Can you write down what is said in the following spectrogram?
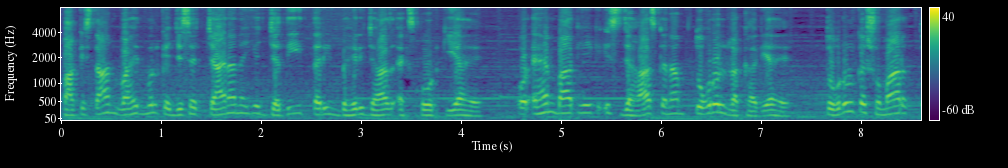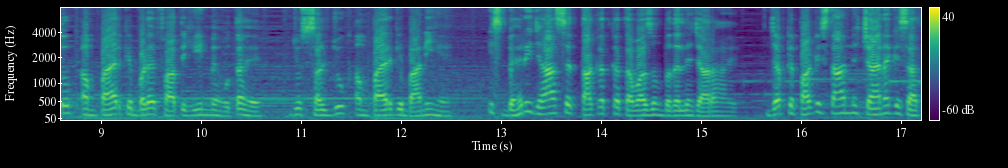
پاکستان واحد ملک ہے جسے چائنا نے یہ جدید ترین بحری جہاز ایکسپورٹ کیا ہے اور اہم بات یہ کہ اس جہاز کا نام تغرل رکھا گیا ہے۔ تغرل کا شمار ترک امپائر کے بڑے فاتحین میں ہوتا ہے، جو سلجوک امپائر کے بانی ہیں۔ اس بحری جہاز سے طاقت کا توازن بدلنے جا رہا ہے، جبکہ پاکستان نے چائنا کے ساتھ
